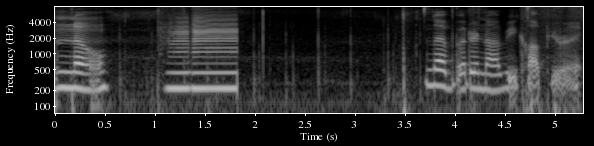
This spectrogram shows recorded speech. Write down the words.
No. That better not be copyright.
